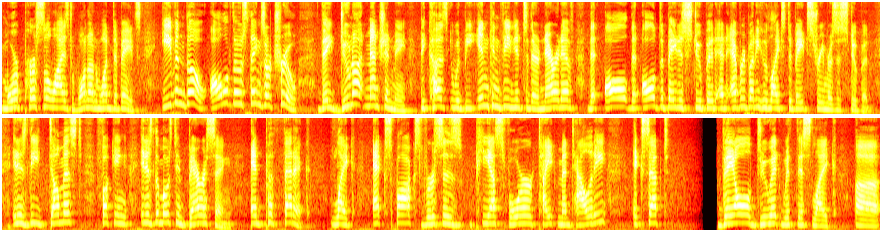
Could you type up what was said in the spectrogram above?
more personalized one-on-one -on -one debates. Even though all of those things are true, they do not mention me because it would be inconvenient to their narrative that all that all debate is stupid and everybody who likes debate streamers is stupid. It is the dumbest fucking it is the most embarrassing and pathetic like Xbox versus PS4 type mentality except they all do it with this like uh,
